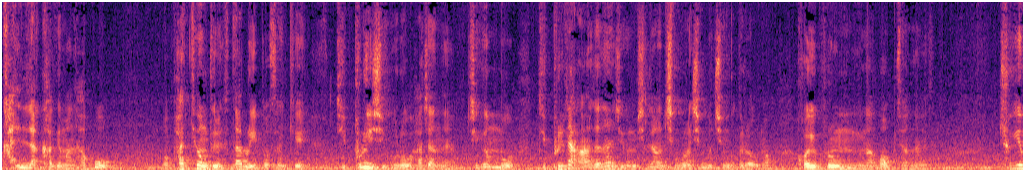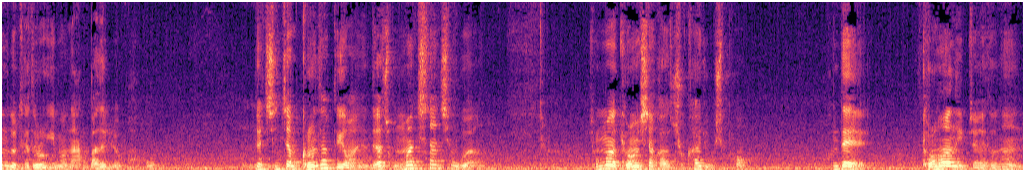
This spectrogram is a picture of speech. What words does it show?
간략하게만 하고 뭐 파티용 드레스 따로 입어서 이렇게 뒤풀이식으로 하잖아요. 지금 뭐 뒤풀이를 안 하잖아요. 지금 신랑 친구랑 신부 친구들하고 막 거의 그런 문화가 없잖아요. 축의금도 되도록이면 안 받으려고 하고. 근데 진짜 그런 사람 되게 많아요. 내가 정말 친한 친구야. 정말 결혼식장 가서 축하해주고 싶어. 근데 결혼하는 입장에서는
